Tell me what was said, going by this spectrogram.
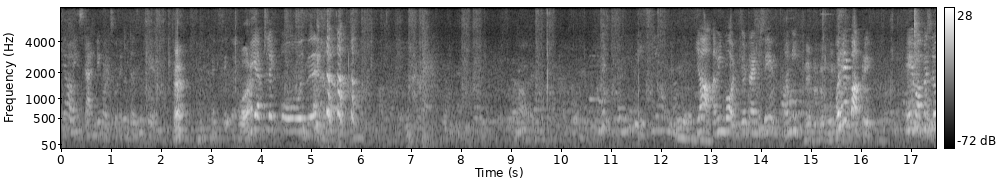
See how he's standing also, like he doesn't care. Huh? Like see, What? we have to like pose I mean what? You're trying to save money. अरे बाप रे ए वापस लो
